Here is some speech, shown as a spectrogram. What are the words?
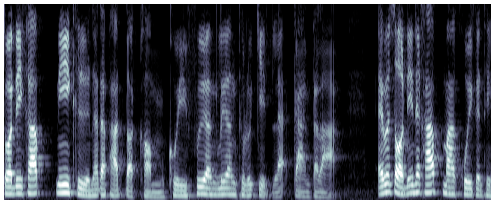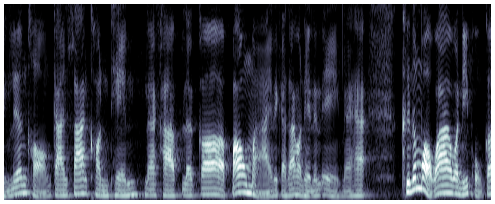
สวัสดีครับ นี่คือนัทพัฒน์ .com คุยเฟื่องเรื่องธุรกิจและการตลาด episode นี้นะครับมาคุยกันถึงเรื่องของการสร้างคอนเทนต์นะครับแล้วก็เป้าหมายในการสร้างคอนเทนต์นั่นเองนะฮะคือต้องบอกว่าวันนี้ผมก็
